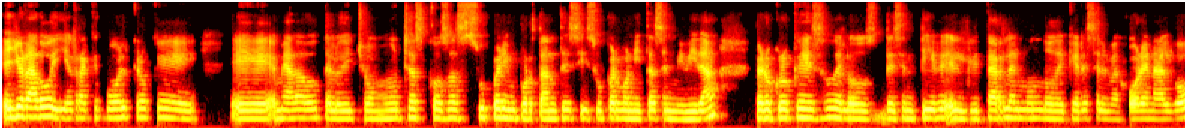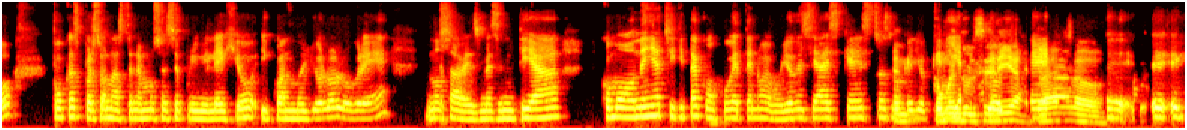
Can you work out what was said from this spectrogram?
He llorado y el racquetball creo que eh, me ha dado, te lo he dicho, muchas cosas súper importantes y súper bonitas en mi vida, pero creo que eso de los de sentir el gritarle al mundo de que eres el mejor en algo, pocas personas tenemos ese privilegio y cuando yo lo logré, no sabes, me sentía como niña chiquita con juguete nuevo. Yo decía, es que esto es lo que yo quería. Como en dulcería, claro. Eh, eh, eh,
